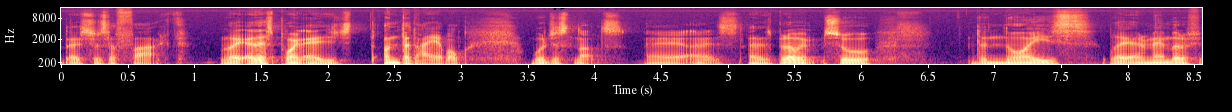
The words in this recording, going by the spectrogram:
that's just a fact. Like at this point, it's undeniable. We're just nuts, uh, and it's and it's brilliant. So the noise, like I remember, if,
